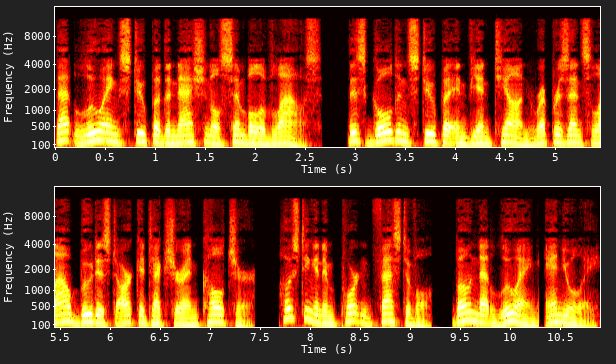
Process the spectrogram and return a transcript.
That Luang Stupa the national symbol of Laos, this golden stupa in Vientiane represents Lao Buddhist architecture and culture, hosting an important festival, Boun That Luang annually.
